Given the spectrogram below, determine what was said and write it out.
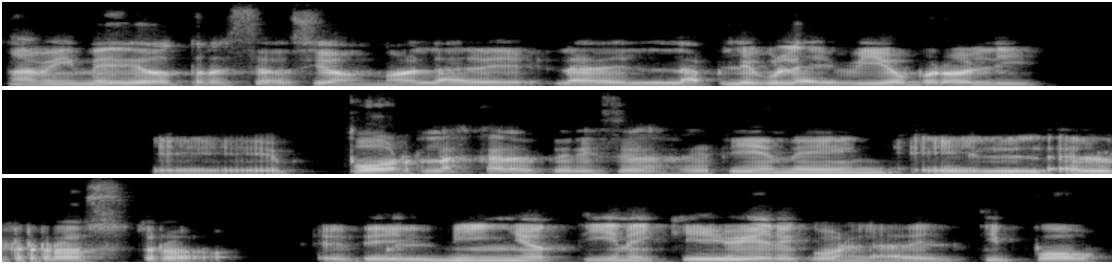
a mí me dio otra sensación, ¿no? La de la, de la película de Bio Broly, eh, por las características que tienen, el, el rostro del niño tiene que ver con la del tipo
